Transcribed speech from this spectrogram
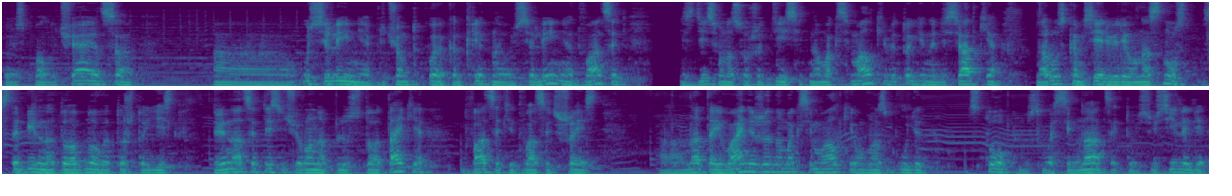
То есть получается э, усиление, причем такое конкретное усиление 20 и здесь у нас уже 10 на максималке, в итоге на десятке. На русском сервере у нас ну, стабильно до обновы то, что есть 12 тысяч урона плюс 100 атаки, 20 и 26. А на Тайване же на максималке у нас будет 100 плюс 18, то есть усилили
